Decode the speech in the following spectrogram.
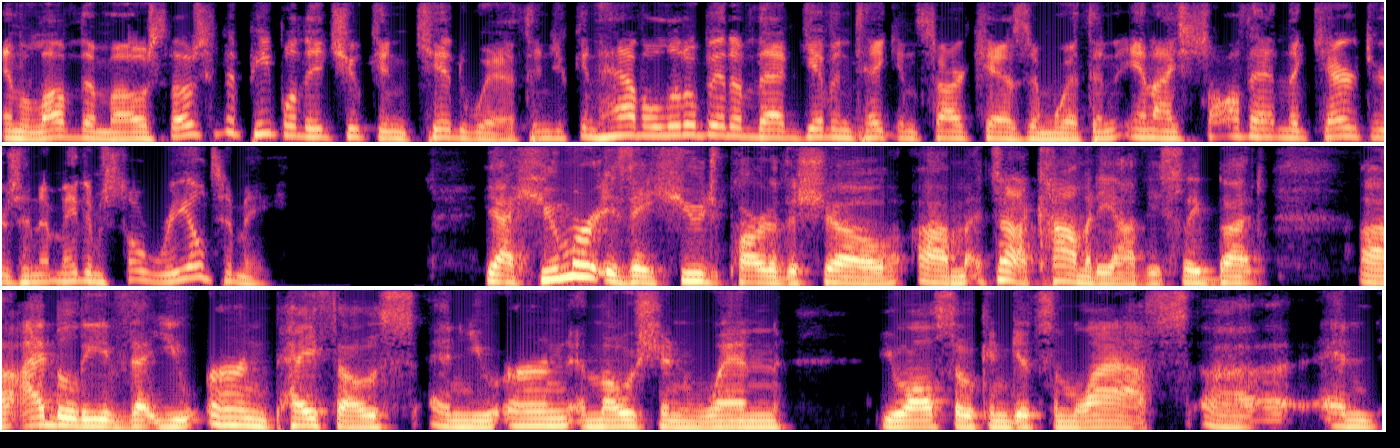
and love the most, those are the people that you can kid with and you can have a little bit of that give and take and sarcasm with. And, and I saw that in the characters and it made them so real to me. Yeah, humor is a huge part of the show. Um, it's not a comedy, obviously, but uh, I believe that you earn pathos and you earn emotion when you also can get some laughs. Uh, and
